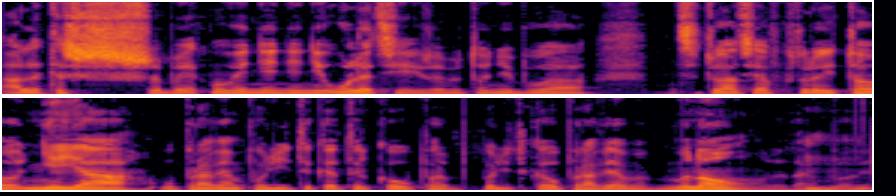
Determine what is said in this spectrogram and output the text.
ale też, żeby, jak mówię, nie, nie, nie ulec jej, żeby to nie była sytuacja, w której to nie ja uprawiam politykę, tylko upra- polityka uprawia mną, że tak powiem.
